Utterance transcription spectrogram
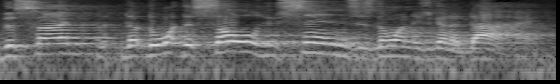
the son, the, the, the soul who sins is the one who's going to die.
